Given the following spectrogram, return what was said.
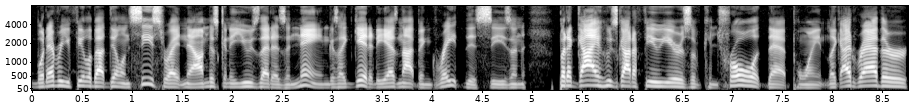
whatever you feel about Dylan Cease right now. I'm just going to use that as a name because I get it. He has not been great this season, but a guy who's got a few years of control at that point. Like I'd rather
